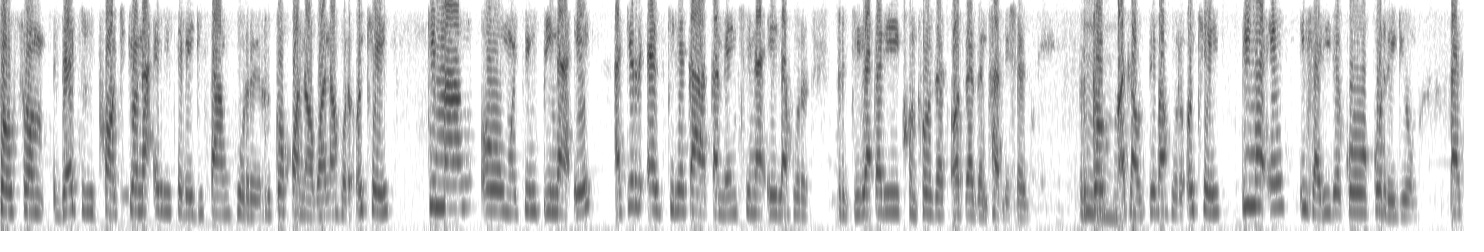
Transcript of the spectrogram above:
so from that report ke yona e re sebedisang gore re tlo kgona bona gore okay ke mang o ngotseng pina e? A ke re as ke le ka ka mentiona e la gore re deala ka di-composers authors and publishers. Re tlo mm. batla go tseba gore okay pina e e dladile ko ko radiong but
